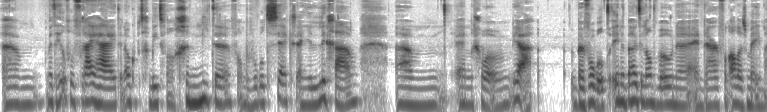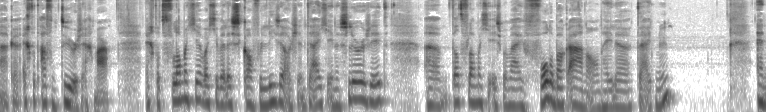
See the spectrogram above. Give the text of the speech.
Um, met heel veel vrijheid en ook op het gebied van genieten van bijvoorbeeld seks en je lichaam. Um, en gewoon, ja, bijvoorbeeld in het buitenland wonen en daar van alles meemaken. Echt het avontuur, zeg maar. Echt dat vlammetje wat je wel eens kan verliezen als je een tijdje in een sleur zit. Um, dat vlammetje is bij mij volle bak aan al een hele tijd nu. En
